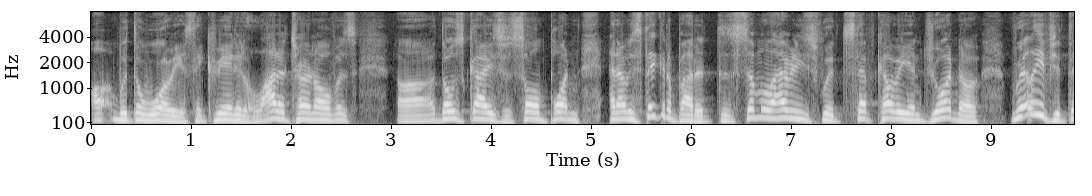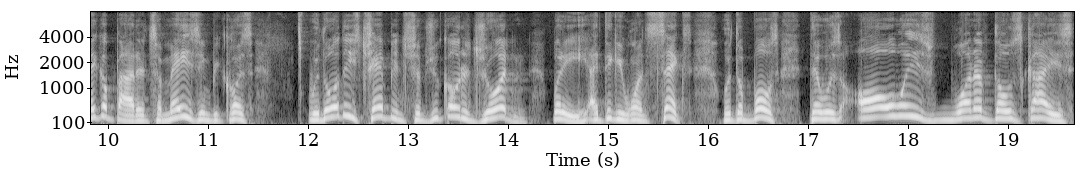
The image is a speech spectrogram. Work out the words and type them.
uh, with the Warriors. They created a lot of turnovers. Uh, those guys are so important. And I was thinking about it. The similarities with Steph Curry and Jordan are really, if you think about it, it's amazing because with all these championships, you go to Jordan. What he? I think he won six with the Bulls. There was always one of those guys.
